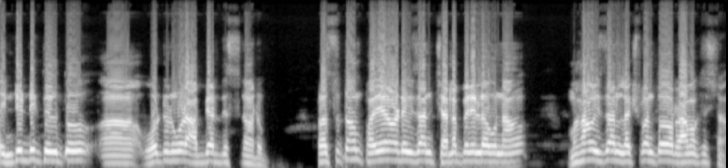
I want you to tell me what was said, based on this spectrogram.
ఇంటింటికి తిరుగుతూ ఆ, ఓటును కూడా అభ్యర్థిస్తున్నారు. ప్రస్తుతం పదిహేనవ డివిజన్ చెర్లపల్లిలో ఉన్నాం. మహావిజన్ లక్ష్మణ్తో రామకృష్ణ.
